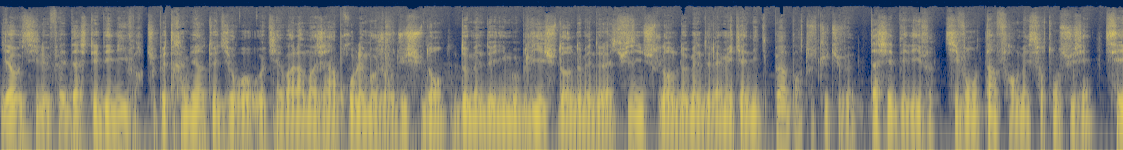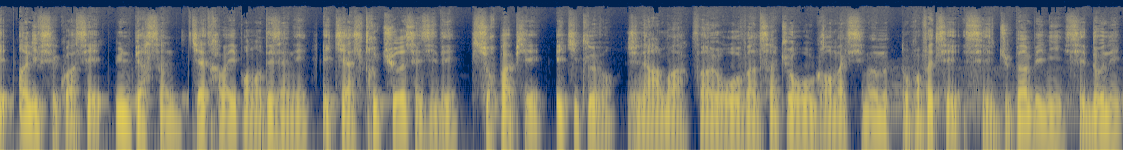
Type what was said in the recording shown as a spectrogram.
Il y a aussi le fait d'acheter des livres. Tu peux très bien te dire, oh, ok, voilà, moi j'ai un problème aujourd'hui, je suis dans le domaine de l'immobilier, je suis dans le domaine de la cuisine, je suis dans le domaine de la mécanique, peu importe tout ce que tu veux. T'achètes des livres qui vont t'informer sur ton sujet. C'est un livre, c'est quoi? C'est une personne qui a travaillé pendant des années et qui a structuré ses idées sur papier et qui te le vend. Généralement à 20 euros, 25 euros au grand maximum. Donc en fait, c'est du pain béni, c'est donné.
